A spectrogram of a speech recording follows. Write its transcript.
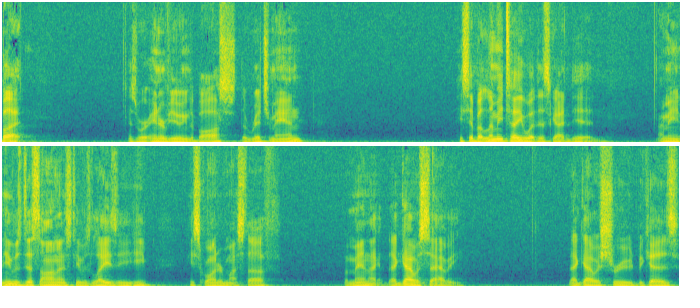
But as we're interviewing the boss, the rich man, he said, But let me tell you what this guy did. I mean, he was dishonest, he was lazy, he, he squandered my stuff. But man, that, that guy was savvy. That guy was shrewd because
